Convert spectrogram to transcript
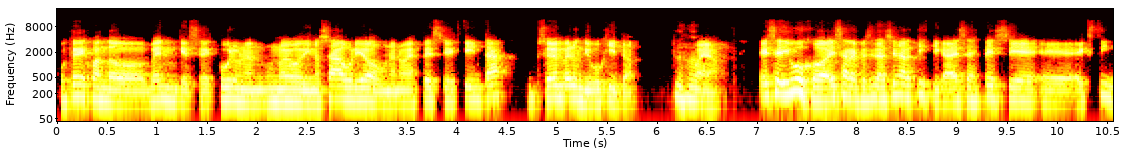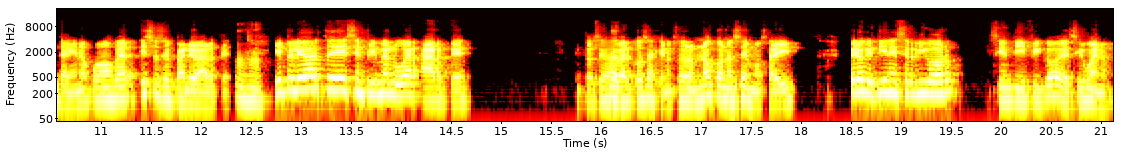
ustedes cuando ven que se descubre un nuevo dinosaurio, una nueva especie extinta, suelen ver un dibujito. Ajá. Bueno, ese dibujo, esa representación artística de esa especie eh, extinta que no podemos ver, eso es el paleoarte. Ajá. Y el paleoarte es en primer lugar arte. Entonces va a haber cosas que nosotros no conocemos ahí, pero que tiene ese rigor científico de decir, bueno,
